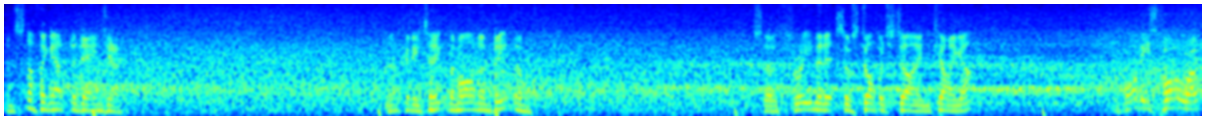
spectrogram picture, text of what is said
And snuffing out the danger. How can he take them on and beat them? So three minutes of stoppage time coming up. Bodies forward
